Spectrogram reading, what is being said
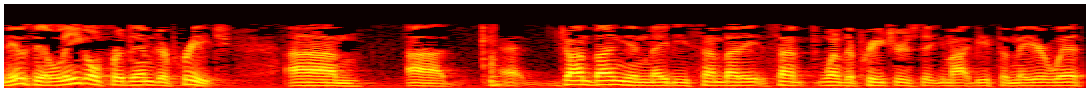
and it was illegal for them to preach. Um, uh, John Bunyan may be somebody, some, one of the preachers that you might be familiar with,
